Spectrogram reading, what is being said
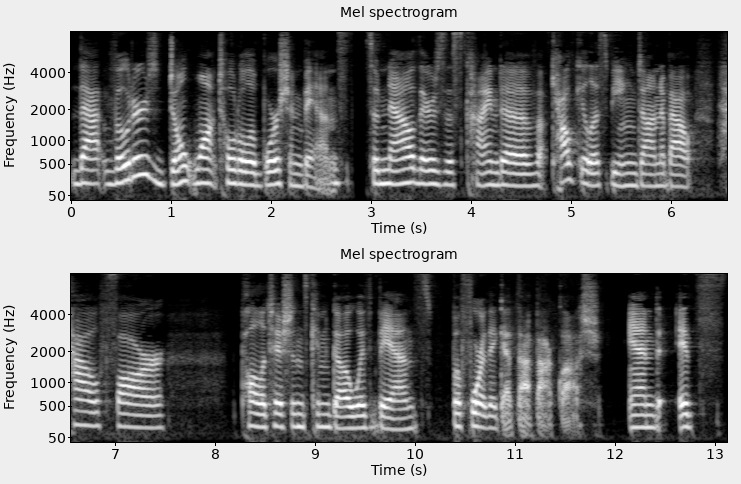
that voters don't want total abortion bans. So now there's this kind of calculus being done about how far politicians can go with bans before they get that backlash. And it's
